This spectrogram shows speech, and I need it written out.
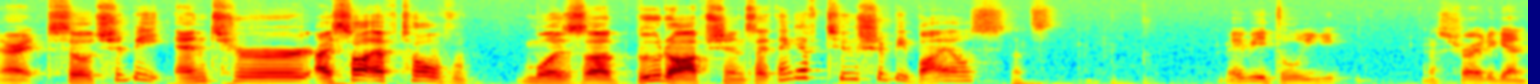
Alright, so it should be enter. I saw F12 was uh, boot options. I think F2 should be BIOS. That's maybe delete. Let's try it again.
